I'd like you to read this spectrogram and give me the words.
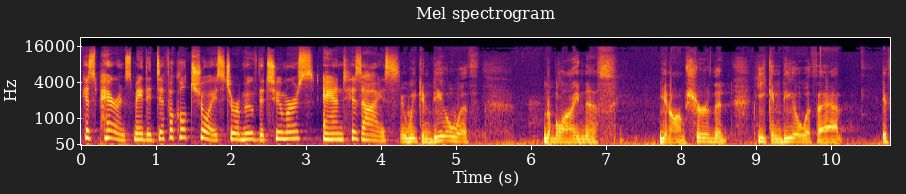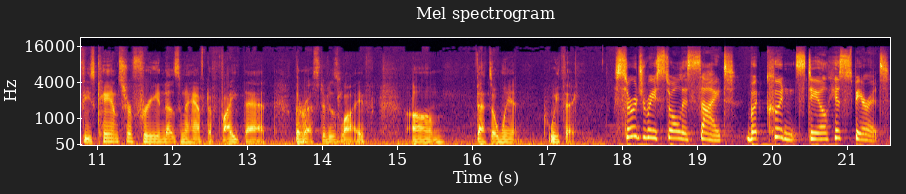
His parents made the difficult choice to remove the tumors and his eyes. We can deal with the blindness. You know, I'm sure that he can deal with that if he's cancer free and doesn't have to fight that the rest of his life. Um, that's a win, we think. Surgery stole his sight, but couldn't steal his spirit.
